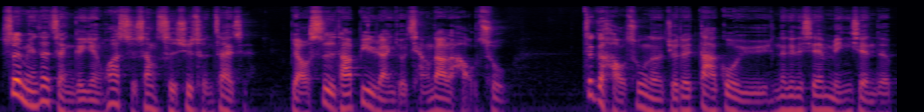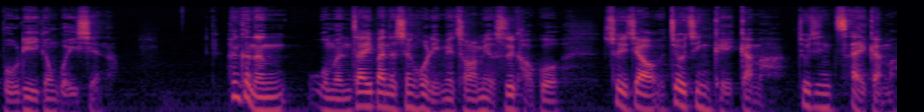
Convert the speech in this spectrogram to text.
睡眠在整个演化史上持续存在着，表示它必然有强大的好处。这个好处呢，绝对大过于那个那些明显的不利跟危险啊。很可能我们在一般的生活里面从来没有思考过，睡觉究竟可以干嘛。究竟在干嘛？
